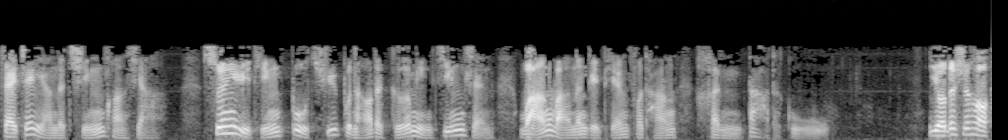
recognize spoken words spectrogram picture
在这样的情况下。孙玉婷不屈不挠的革命精神，往往能给田福堂很大的鼓舞。有的时候，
